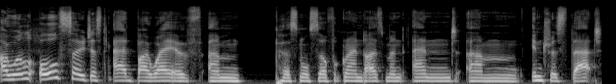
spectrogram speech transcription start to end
I will also just add, by way of um, personal self aggrandizement and um, interest, that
